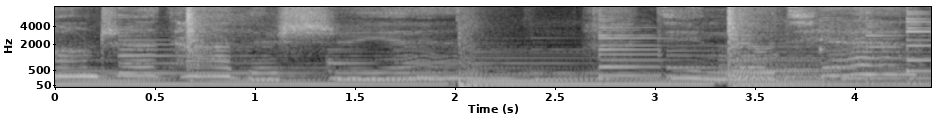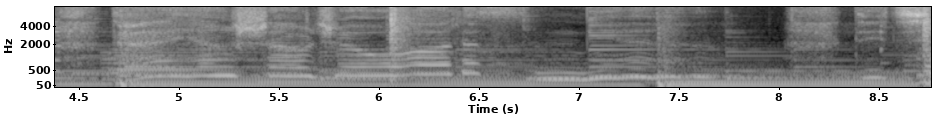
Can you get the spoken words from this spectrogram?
望着他的誓言，第六天，太阳烧着我的。思念。第七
